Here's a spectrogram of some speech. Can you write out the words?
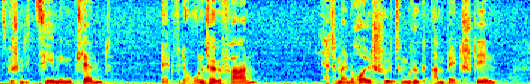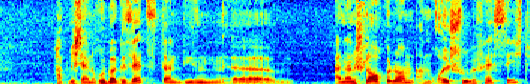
zwischen die Zähne geklemmt, Bett wieder runtergefahren. Ich hatte meinen Rollstuhl zum Glück am Bett stehen, habe mich dann rübergesetzt, dann diesen äh, anderen Schlauch genommen, am Rollstuhl befestigt,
